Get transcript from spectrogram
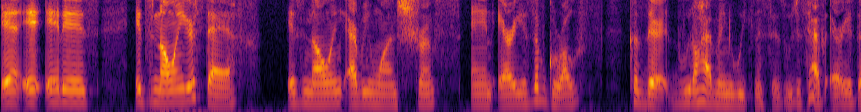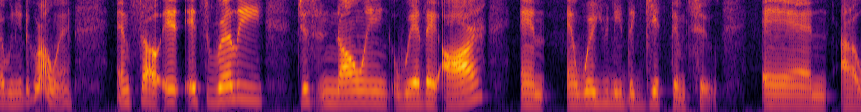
It, it, it is. It's knowing your staff. It's knowing everyone's strengths and areas of growth because there we don't have any weaknesses. We just have areas that we need to grow in, and so it, it's really just knowing where they are and and where you need to get them to and uh,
